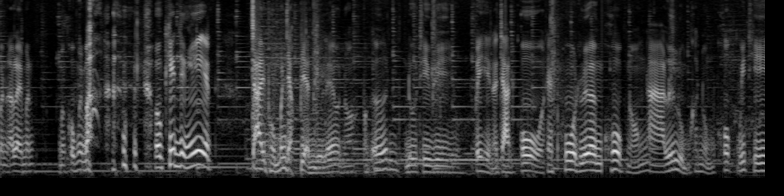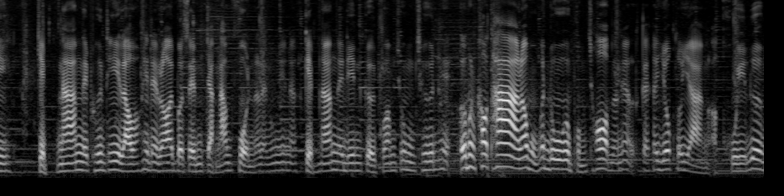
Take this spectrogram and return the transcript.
มันอะไรมันมันคงไม่มาผมคิดอย่างนี้ใจผมมันอยากเปลี่ยนอยู่แล้วเนาะบังเอิญดูทีวีอยู่ไปเห็นอาจารย์โก้แกพูดเรื่องโคกหนองนาหรือหลุมขนมโคกวิธี เก็บน้ำในพื้นที่เราให้ได้ร้อยเปอร์เซ็นต์จากน้ำฝนอะไรพวกนี้นะเก็บน้ำในดินเกิดความชุ่มชื้นให้เออมันเข้าท่าเนาะผมก็ดูผมชอบนะเนี่ยแกก็ยกตัวอย่างเอาคุยเรื่อง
